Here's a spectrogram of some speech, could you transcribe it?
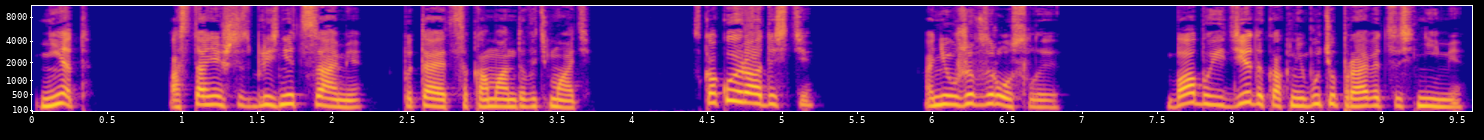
Нет, останешься с близнецами, пытается командовать мать. С какой радости? Они уже взрослые. Бабы и деда как-нибудь управятся с ними.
